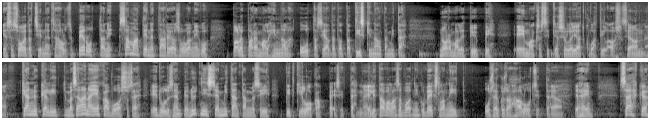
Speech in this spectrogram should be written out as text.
ja sä soitat sinne, että sä haluat sen peruuttaa, niin saman tien ne tarjoaa sulle niinku paljon paremmalla hinnalla uutta sieltä tota tiskinalta, mitä normaali tyyppi ei maksa sitten, jos sulla on jatkuva tilaus. Se on näin. Kännykkäliittymä, se aina eka vuosi se edullisempi ja nyt niissä ei ole mitään tämmöisiä pitkiä lokappeja sitten. Niin. Eli tavallaan sä voit niinku vekslaa niitä usein, kun sä haluat sitten. Joo. Ja hei, sähkö,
